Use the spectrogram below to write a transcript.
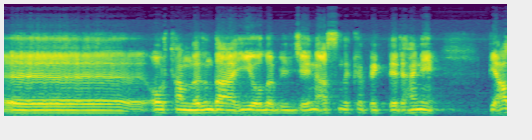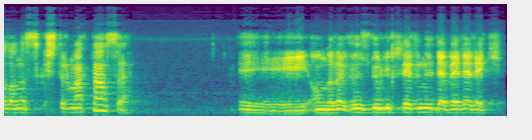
e, ortamların daha iyi olabileceğini aslında köpekleri hani bir alana sıkıştırmaktansa e, onlara özgürlüklerini de vererek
